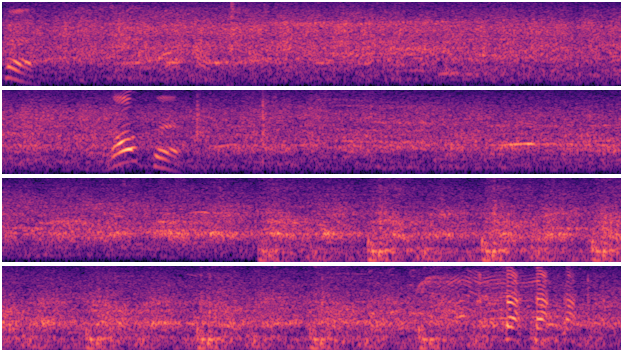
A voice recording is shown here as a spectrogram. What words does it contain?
Raupe! Raupe! All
